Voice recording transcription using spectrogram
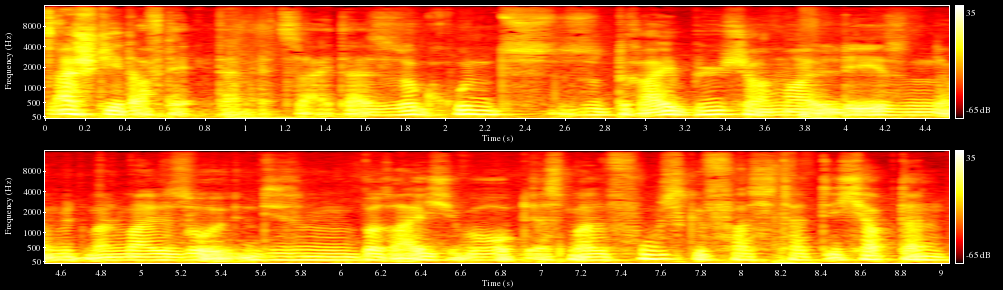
das steht auf der Internetseite, also so Grund, so drei Bücher mal lesen, damit man mal so in diesem Bereich überhaupt erstmal Fuß gefasst hat. Ich habe dann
